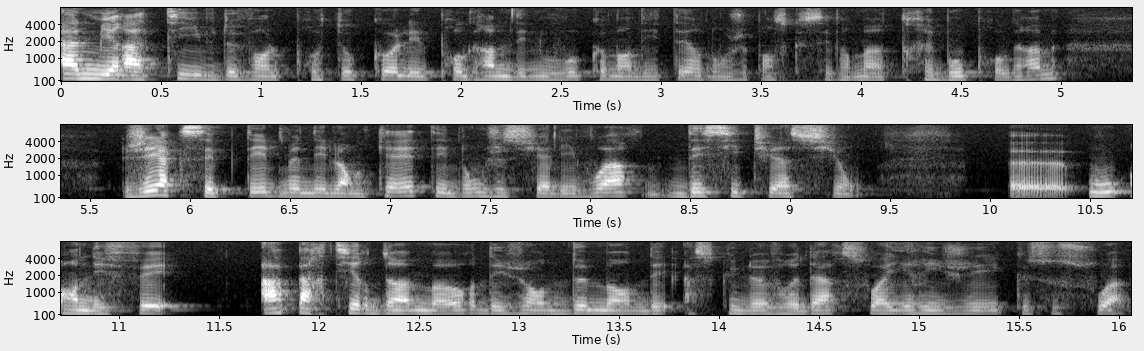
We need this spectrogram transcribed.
admirative devant le protocole et le programme des nouveaux commanditaires, dont je pense que c'est vraiment un très beau programme, j'ai accepté de mener l'enquête et donc je suis allée voir des situations euh, où, en effet, à partir d'un mort, des gens demandaient à ce qu'une œuvre d'art soit érigée, que ce soit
